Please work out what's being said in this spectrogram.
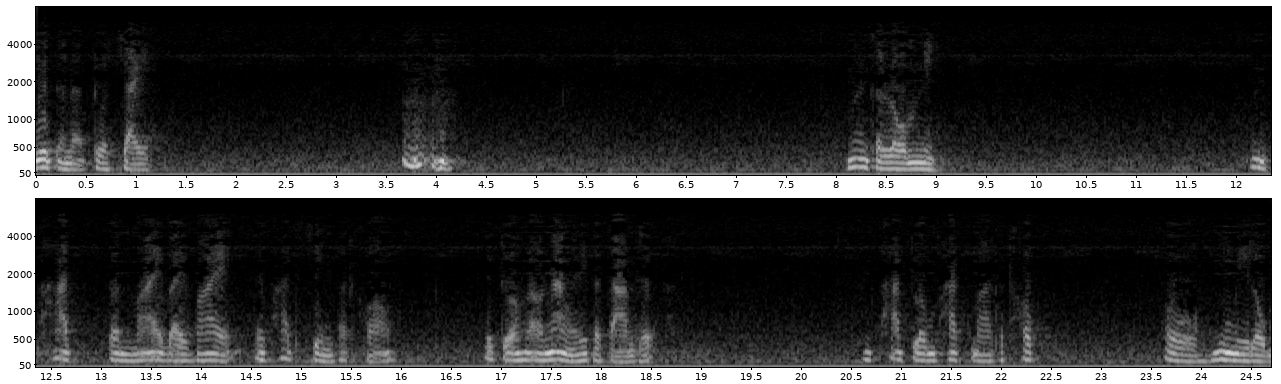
ยึดนั่นแหละตัวใจเมื่อกระลมนี่ มันพัดต้นไม้ใบไม้ไปพัดสิ่งพัดของด้วยตัวของเรานั่งอันนี้ก็ตามเถอะ พัดลมพัดมากระทบ โอ้นี่มีลม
